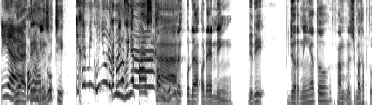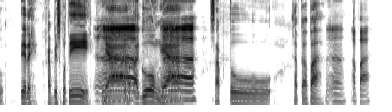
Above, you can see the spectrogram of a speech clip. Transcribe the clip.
Iya. Iya, Kok hari minggu? suci. Eh kan minggunya udah Kan pasca. minggunya pasca. Oh minggunya udah, udah udah ending. Jadi journey-nya tuh Kamis Jumat Sabtu. Iya deh, Kamis putih. Ya. Jumat Agung. Ya. Eh, Sabtu Sabtu apa? heeh, apa?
